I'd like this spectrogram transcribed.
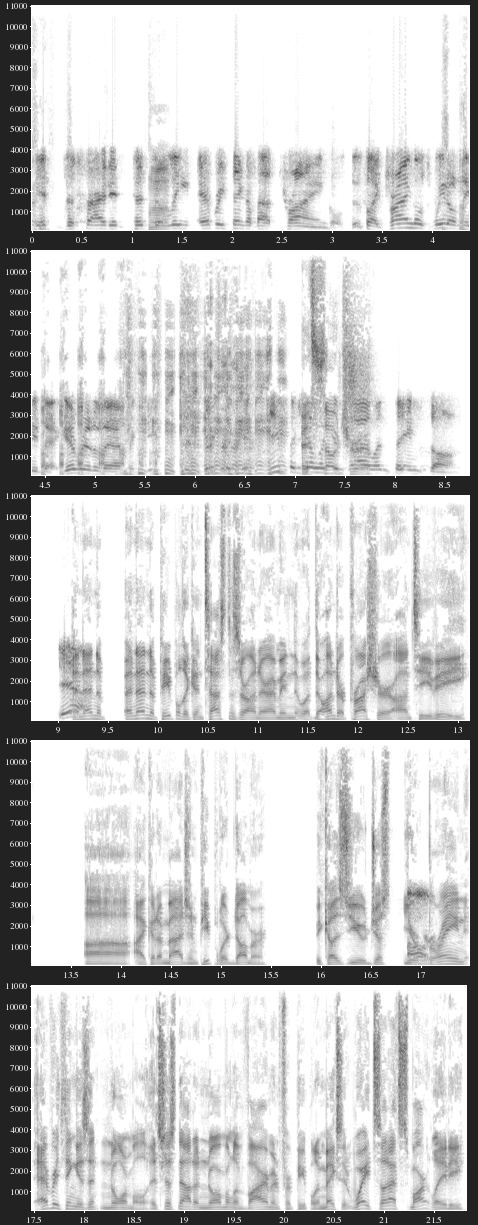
It decided to Hmm. delete everything about triangles. It's like triangles, we don't need that. Get rid of that. Keep, keep, the It's so Gilligan's true. Island theme song. Yeah. And then the and then the people, the contestants are on there. I mean, they're under pressure on TV. Uh, I could imagine people are dumber because you just your Oh. brain, everything isn't normal. It's just not a normal environment for people. It makes it wait. So that smart lady,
